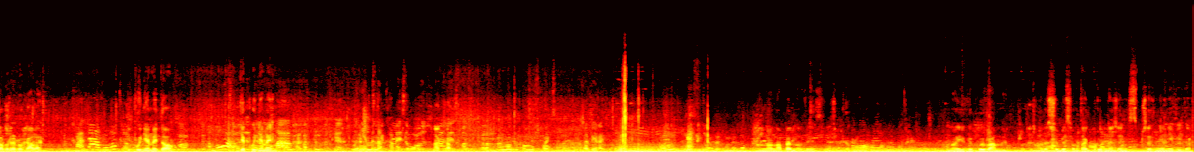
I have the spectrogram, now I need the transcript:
Dobre rogale. I płyniemy do... Gdzie płyniemy? Płyniemy na kawę. Na kap. Nie mogę pomyśleć słońca. Zabieraj. No na pewno to jest ciekawe. No i wypływamy. Ale szyby są tak brudne, że nic przez nie nie widać.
